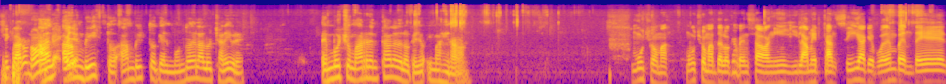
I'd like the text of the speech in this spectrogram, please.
Sí, claro, no, no. han, que- han visto, han visto que el mundo de la lucha libre es mucho más rentable de lo que ellos imaginaban. mucho más, mucho más de lo que pensaban. Y, la mercancía que pueden vender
